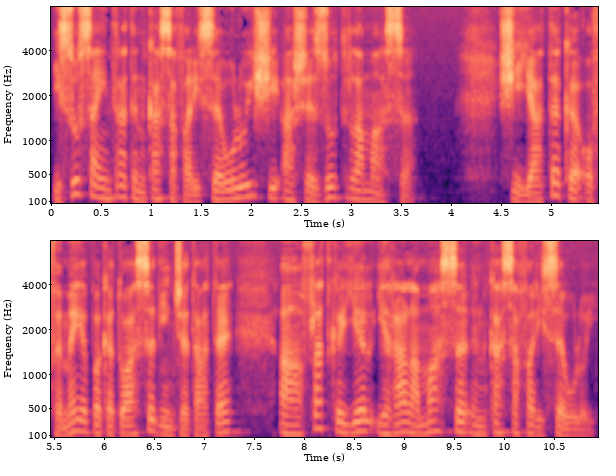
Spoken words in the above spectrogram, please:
Isus a intrat în casa fariseului și a șezut la masă. Și iată că o femeie păcătoasă din cetate a aflat că el era la masă în casa fariseului.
